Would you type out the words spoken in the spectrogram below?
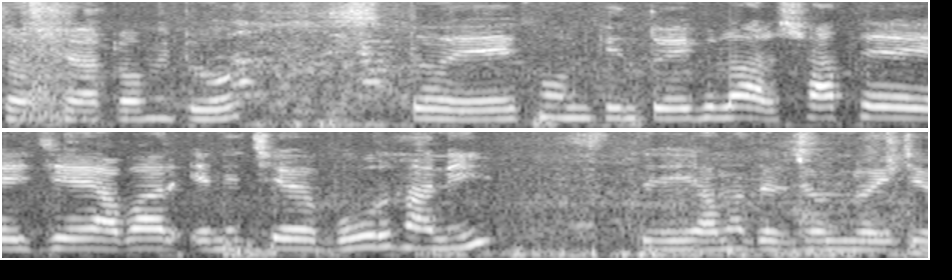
শসা, টমেটো। তো এখন কিন্তু এগুলো আর সাথে এই যে আবার এনেছে বুরহানি, তো আমাদের জন্য এই যে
